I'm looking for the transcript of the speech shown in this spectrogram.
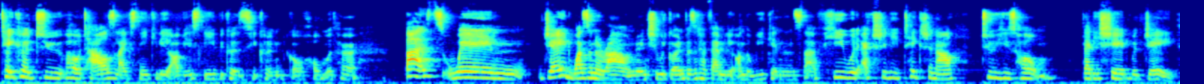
take her to hotels, like sneakily, obviously, because he couldn't go home with her. But when Jade wasn't around, when she would go and visit her family on the weekends and stuff, he would actually take Chanel to his home that he shared with Jade.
